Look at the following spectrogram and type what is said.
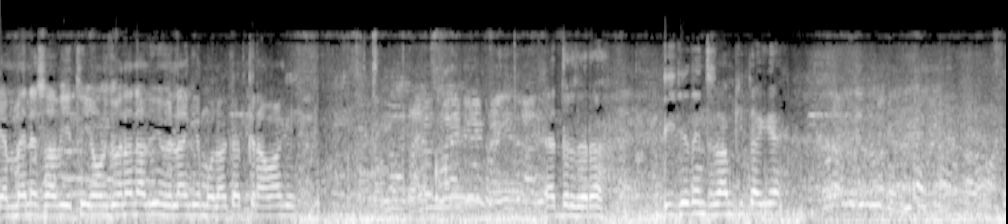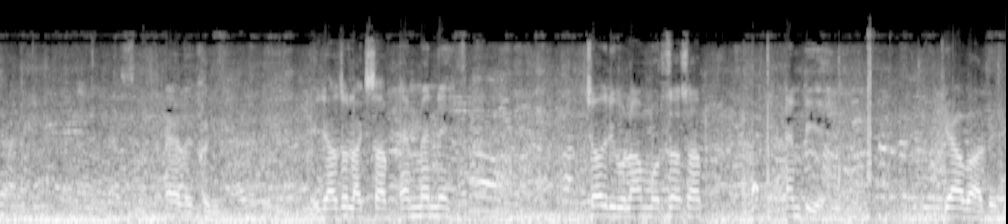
एम एन ए साहब इतने आने भी मिलेंगे, मुलाकात करावे इधर जरा डीजे का इंतज़ाम किया गया है। देखो जी Ijazul Haq Sahab M N A Chaudhry Ghulam Mirza Sahab M P ए क्या बात है जी।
